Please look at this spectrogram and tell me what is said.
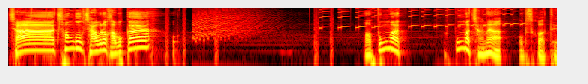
자, 천국 잡으러 가볼까? 와, 뽕맛 뽕맛 장난 없을 것 같아.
